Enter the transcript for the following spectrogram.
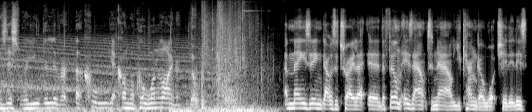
Is this where you deliver a cool yet comical one liner? Nope. Amazing. That was a trailer. Uh, the film is out now. You can go watch it. It is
